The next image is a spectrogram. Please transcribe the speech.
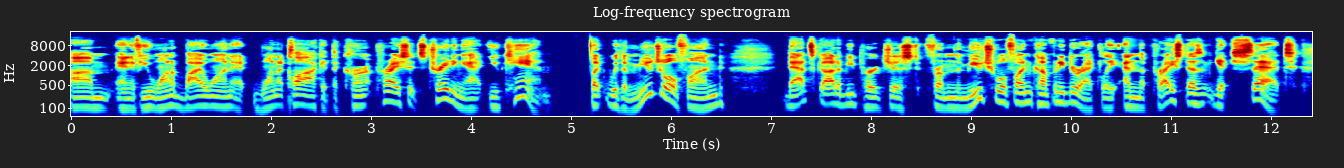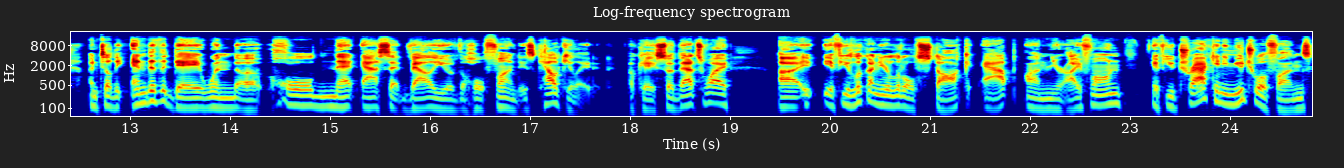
Um, and if you want to buy one at one o'clock at the current price it's trading at, you can. But with a mutual fund, that's got to be purchased from the mutual fund company directly, and the price doesn't get set until the end of the day when the whole net asset value of the whole fund is calculated. Okay, so that's why uh, if you look on your little stock app on your iPhone, if you track any mutual funds,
